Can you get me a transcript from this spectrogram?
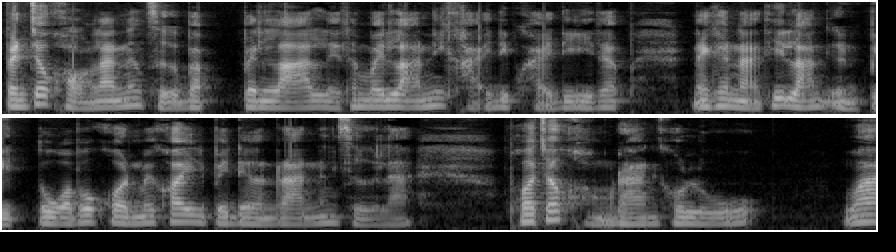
เป็นเจ้าของร้านหนังสือแบบเป็นร้านเลยทำไมร้านนี้ขายดิบขายดีครับ ในขณะที่ร้านอื่นปิดตัวพวกคนไม่ค่อยไปเดินร้านหนังสือแล้วเพราะเจ้าของร้านเขารู้ว่า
